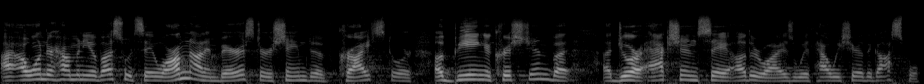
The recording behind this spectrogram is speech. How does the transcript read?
I, I wonder how many of us would say, Well, I'm not embarrassed or ashamed of Christ or of being a Christian, but uh, do our actions say otherwise with how we share the gospel?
